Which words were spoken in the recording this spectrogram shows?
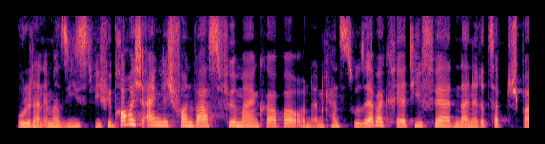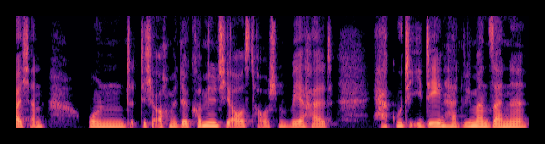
wo du dann immer siehst, wie viel brauche ich eigentlich von was für meinen Körper und dann kannst du selber kreativ werden, deine Rezepte speichern und dich auch mit der Community austauschen, wer halt ja gute Ideen hat, wie man seine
